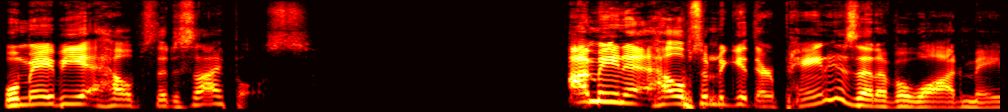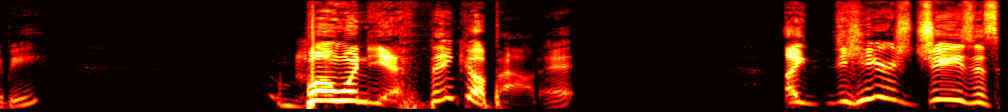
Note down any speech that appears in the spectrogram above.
Well, maybe it helps the disciples. I mean, it helps them to get their panties out of a wad, maybe. But when you think about it, like here's Jesus.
